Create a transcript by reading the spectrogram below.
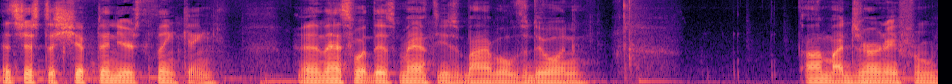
It's just a shift in your thinking. And that's what this Matthew's Bible is doing on my journey from,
